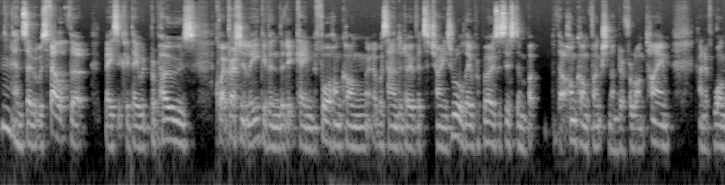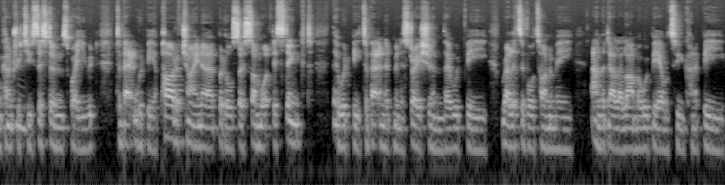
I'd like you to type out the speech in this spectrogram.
Hmm. And so it was felt that basically they would propose, quite presciently, given that it came before Hong Kong was handed over to Chinese rule, they would propose a system but that Hong Kong functioned under for a long time, kind of one country, mm-hmm. two systems, where you would Tibet would be a part of China, but also somewhat distinct. There would be Tibetan administration, there would be relative autonomy, and the Dalai Lama would be able to kind of be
